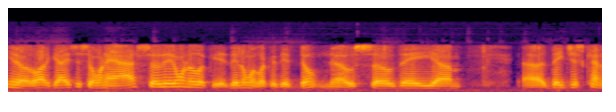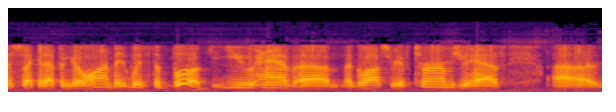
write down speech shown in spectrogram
you know, a lot of guys just don't want to ask, so they don't want to look. At, they don't want to look at. They don't know, so they um, uh, they just kind of suck it up and go on. But with the book, you have um, a glossary of terms. You have uh,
